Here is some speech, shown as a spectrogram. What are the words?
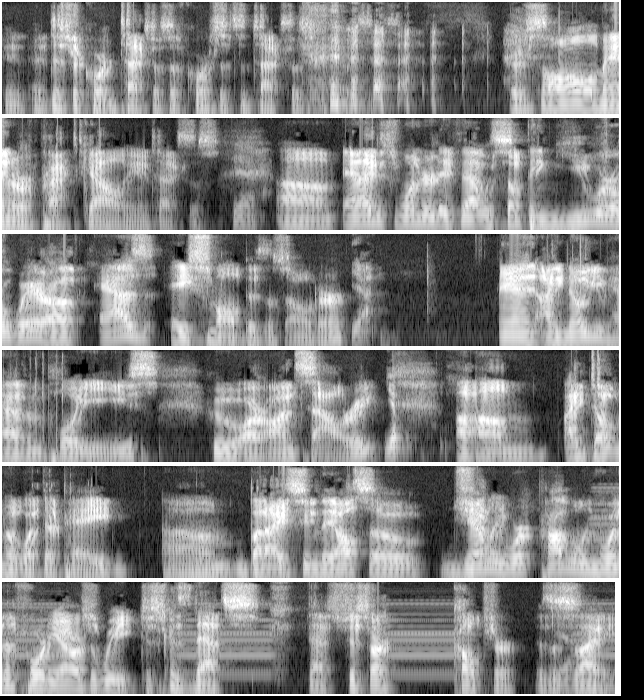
in a district court in Texas. Of course, it's in Texas. it's- there's all manner of practicality in Texas. yeah. Um, and I just wondered if that was something you were aware of as a small business owner. Yeah. And I know you have employees who are on salary. Yep. Um, I don't know what they're paid, um, but I assume they also generally work probably more than forty hours a week, just because that's that's just our culture as a Yeah. society.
